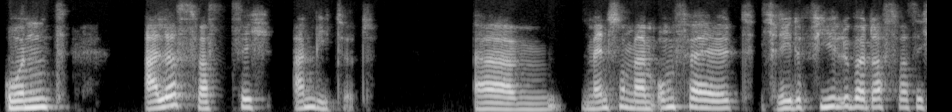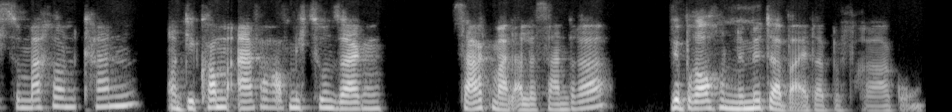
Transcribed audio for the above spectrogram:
und alles, was sich anbietet. Ähm, Menschen in meinem Umfeld, ich rede viel über das, was ich so mache und kann. Und die kommen einfach auf mich zu und sagen, sag mal, Alessandra, wir brauchen eine Mitarbeiterbefragung.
